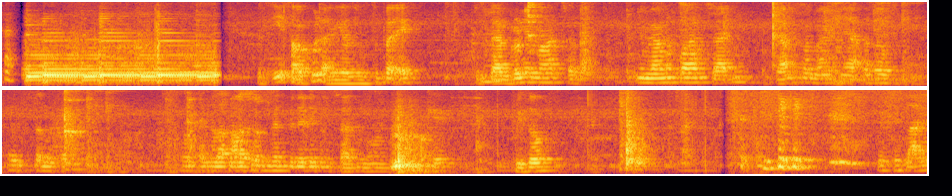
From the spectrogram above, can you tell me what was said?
Passt. Das ist eh sau cool eigentlich, also super Eck. Das ist beim Brunnenmarkt. und- Wir haben noch vorher einen zweiten. Ja, das war mein. Ja, also, das ist dann gesagt. Wenn das ausschaut, wenn wir den zweiten machen. Okay. Wieso? Das ist leider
